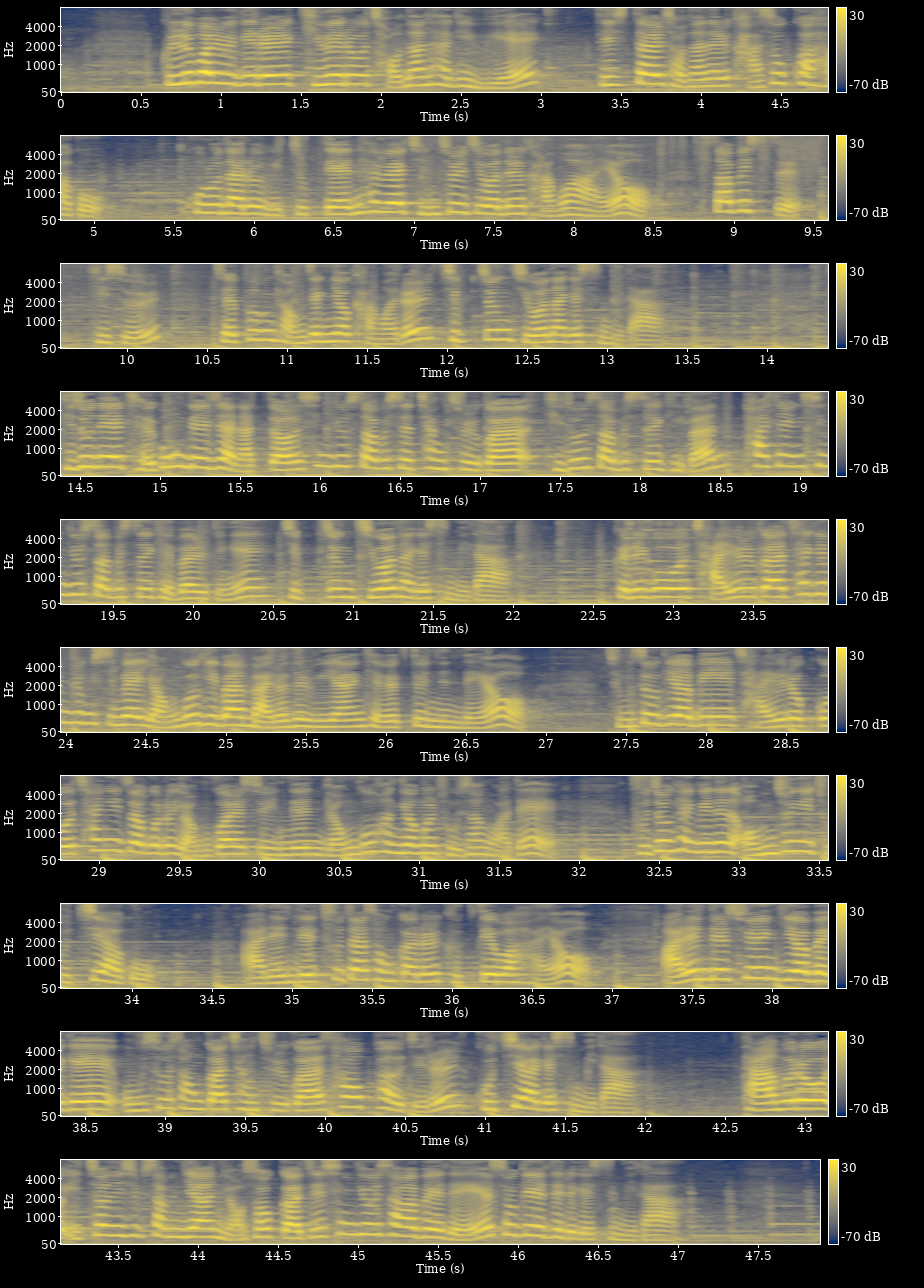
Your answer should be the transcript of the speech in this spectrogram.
글로벌 위기를 기회로 전환하기 위해 디지털 전환을 가속화하고 코로나로 위축된 해외 진출 지원을 강화하여 서비스, 기술, 제품 경쟁력 강화를 집중 지원하겠습니다. 기존에 제공되지 않았던 신규 서비스 창출과 기존 서비스 기반 파생 신규 서비스 개발 등에 집중 지원하겠습니다. 그리고 자율과 책임 중심의 연구 기반 마련을 위한 계획도 있는데요. 중소기업이 자유롭고 창의적으로 연구할 수 있는 연구 환경을 조성화돼 부정행위는 엄중히 조치하고 R&D 투자 성과를 극대화하여 R&D 수행 기업에게 우수 성과 창출과 사업화 의지를 고취하겠습니다. 다음으로 2023년 6가지 신규 사업에 대해 소개해 드리겠습니다.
